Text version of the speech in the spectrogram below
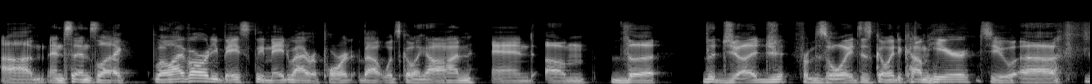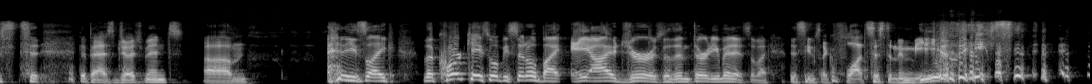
Um, and Sen's like, "Well, I've already basically made my report about what's going on, and um, the." The judge from Zoids is going to come here to uh to, to pass judgment. Um, and he's like, the court case will be settled by AI jurors within 30 minutes. I'm like, this seems like a flawed system immediately.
